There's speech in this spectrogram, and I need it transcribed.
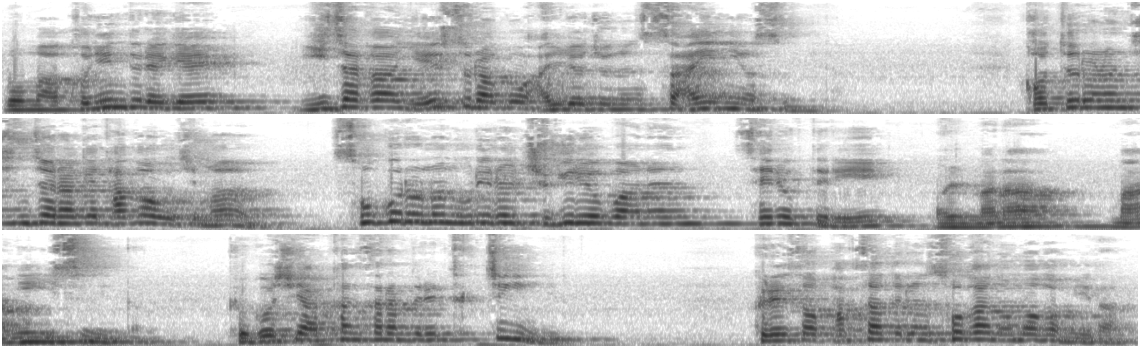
로마 군인들에게 이자가 예수라고 알려주는 사인이었습니다. 겉으로는 친절하게 다가오지만 속으로는 우리를 죽이려고 하는 세력들이 얼마나 많이 있습니까? 그것이 악한 사람들의 특징입니다. 그래서 박사들은 속아 넘어갑니다.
